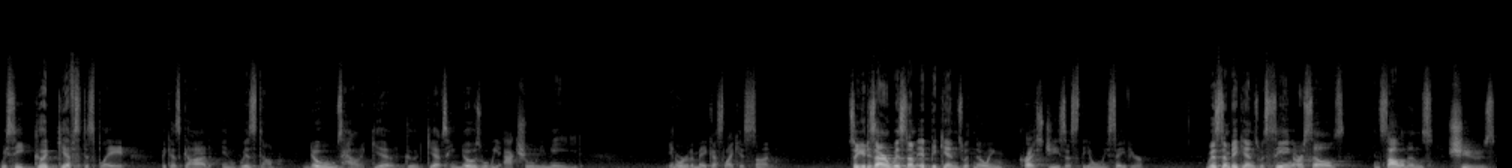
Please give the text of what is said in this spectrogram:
We see good gifts displayed because God, in wisdom, knows how to give good gifts. He knows what we actually need in order to make us like his Son. So, you desire wisdom, it begins with knowing Christ Jesus, the only Savior. Wisdom begins with seeing ourselves in Solomon's shoes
